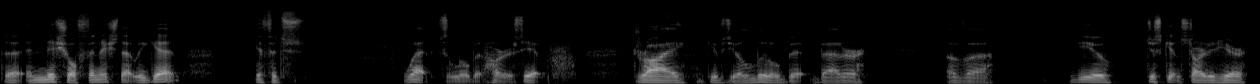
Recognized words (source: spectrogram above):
the initial finish that we get. If it's wet, it's a little bit harder to see it. Dry gives you a little bit better of a view. Just getting started here.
